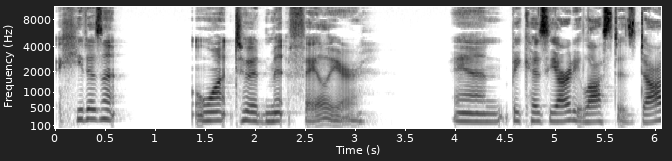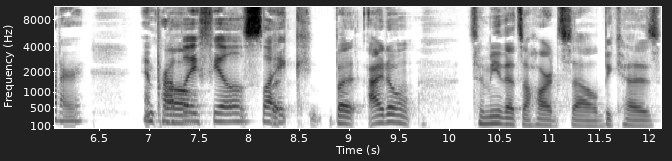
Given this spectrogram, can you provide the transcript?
he doesn't want to admit failure. And because he already lost his daughter and probably well, feels like. But, but I don't, to me, that's a hard sell because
